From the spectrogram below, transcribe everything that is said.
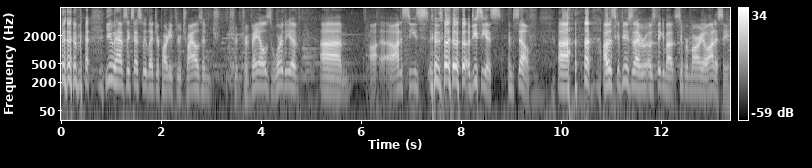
you have successfully led your party through trials and tr travails worthy of um, Odysseus, Odysseus himself. Uh, I was confused because I, I, was thinking about Super Mario Odyssey.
